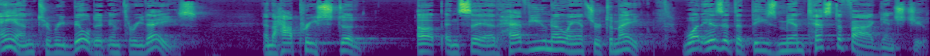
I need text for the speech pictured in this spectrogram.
and to rebuild it in three days. And the high priest stood up and said, Have you no answer to make? What is it that these men testify against you?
